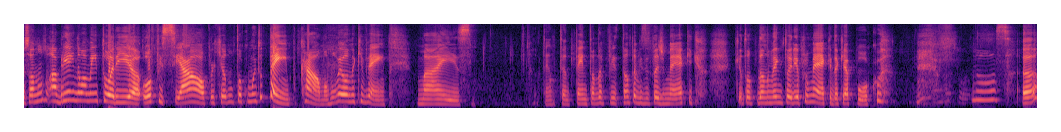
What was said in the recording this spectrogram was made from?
eu só não abri ainda uma mentoria oficial, porque eu não tô com muito tempo. Calma, vamos ver o ano que vem. Mas tem, tem, tem tanta, tanta visita de MEC que, que eu tô dando mentoria pro MEC daqui a pouco. Nossa. Hã?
